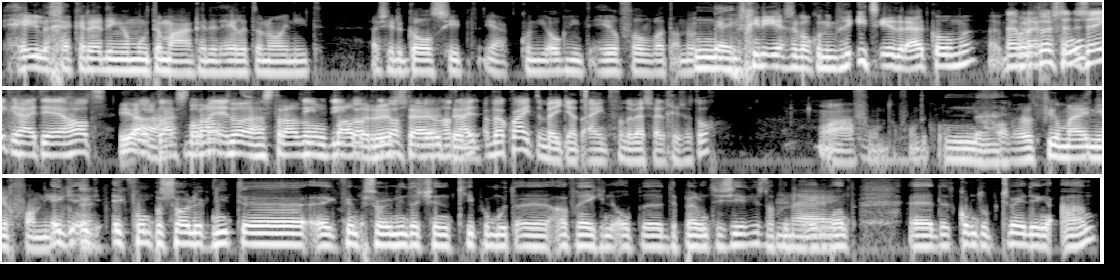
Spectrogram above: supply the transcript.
hele gekke reddingen moeten maken in dit hele toernooi niet. Als je de goals ziet, ja, kon hij ook niet heel veel wat aan doen. Nee. Misschien de eerste goal kon hij misschien iets eerder uitkomen. Nee, maar de rust en de zekerheid die hij had Ja, op hij dat straalt moment... wel, hij straalt wel een bepaalde die rust hij uit. het en- wel kwijt een beetje aan het eind van de wedstrijd gisteren, toch? Maar vond, vond ik wel Nee. Dat viel mij in ieder geval niet. Ik, ik, ik, vond persoonlijk niet, eh, ik vind persoonlijk niet dat je een keeper moet eh, afrekenen op eh, de penalty series. Dat vind ik één, want dat komt op twee dingen aan.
